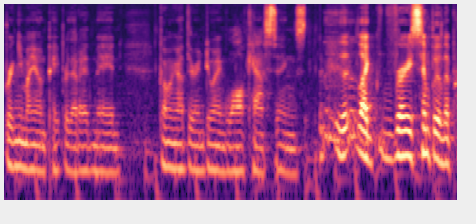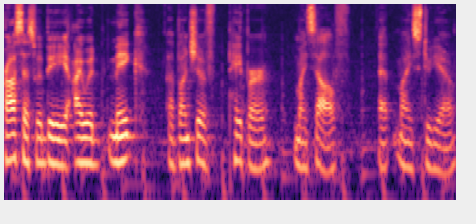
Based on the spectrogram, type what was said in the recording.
bringing my own paper that I had made, going out there and doing wall castings. Like very simply, the process would be I would make a bunch of paper myself at my studio,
